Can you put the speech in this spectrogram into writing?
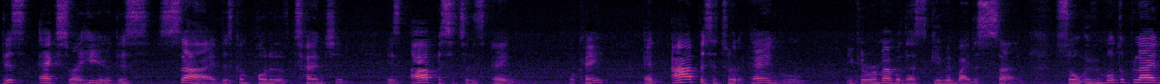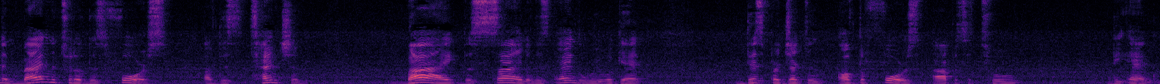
this x right here, this side, this component of tension, is opposite to this angle. Okay? And opposite to an angle, you can remember that's given by the sine. So if we multiply the magnitude of this force of this tension by the sine of this angle, we will get this projection of the force opposite to the angle,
